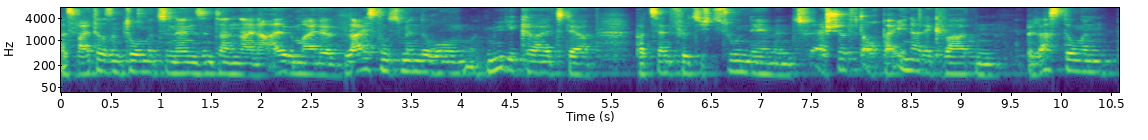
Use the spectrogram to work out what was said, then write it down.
Als weitere Symptome zu nennen sind dann eine allgemeine Leistungsminderung und Müdigkeit. Der Patient fühlt sich zunehmend erschöpft, auch bei inadäquaten Belastungen.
